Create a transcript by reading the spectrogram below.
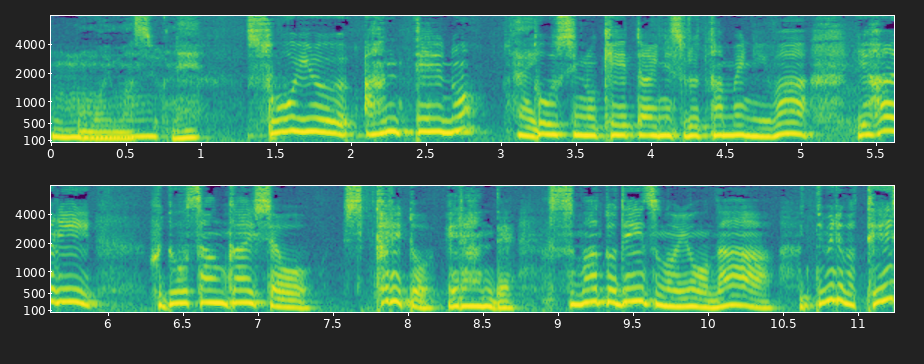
思いますよね。そういう安定の投資の形態にするためには、やはり不動産会社をしっかりと選んで、スマートデイズのような、言ってみれば停止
